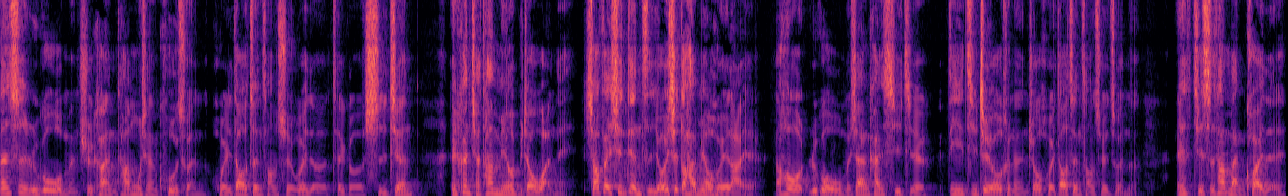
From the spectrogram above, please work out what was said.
但是如果我们去看它目前库存回到正常水位的这个时间，诶，看起来它没有比较晚呢。消费性电子有一些都还没有回来诶，然后如果我们现在看希捷，第一季就有可能就回到正常水准了。诶，其实它蛮快的诶。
